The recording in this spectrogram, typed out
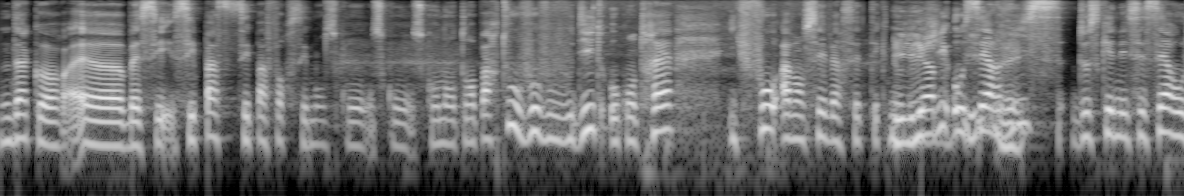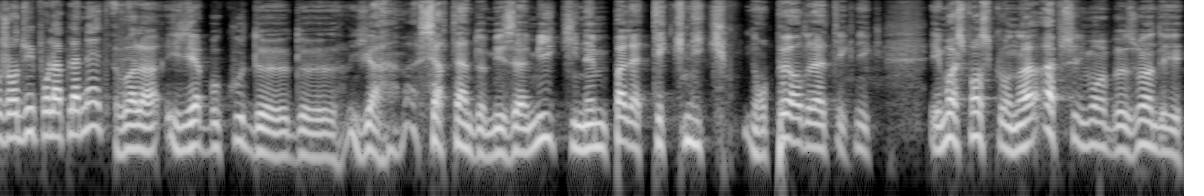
D'accord. Euh, ben c'est c'est pas c'est pas forcément ce qu'on ce qu'on ce qu'on entend partout. Vous vous vous dites au contraire, il faut avancer vers cette technologie au service de ce qui est nécessaire aujourd'hui pour la planète. Voilà, il y a beaucoup de de il y a certains de mes amis qui n'aiment pas la technique, ils ont peur de la technique. Et moi, je pense qu'on a absolument besoin des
